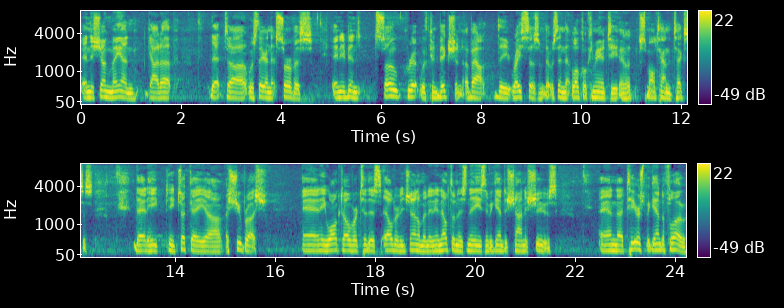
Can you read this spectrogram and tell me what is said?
And this young man got up that uh, was there in that service, and he'd been so gripped with conviction about the racism that was in that local community in a small town in Texas that he he took a uh, a shoe brush and he walked over to this elderly gentleman and he knelt on his knees and began to shine his shoes and uh, tears began to flow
